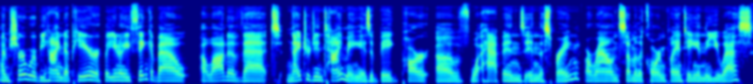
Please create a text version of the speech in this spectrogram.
I'm sure we're behind up here. But, you know, you think about a lot of that nitrogen timing is a big part of what happens in the spring around some of the corn planting in the US.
